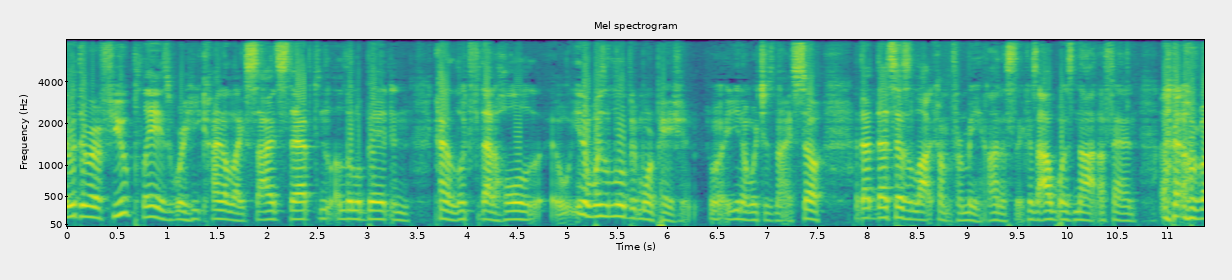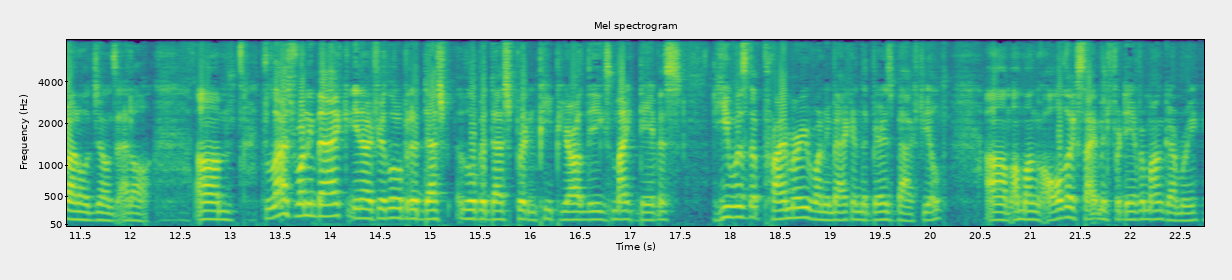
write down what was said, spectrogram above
there were, there were a few plays where he kind of like sidestepped a little bit and kind of looked for that hole. You know, was a little bit more patient. You know, which is nice. So that that says a lot coming from me, honestly, because I was not a fan of Ronald Jones at all. Um, the last running back, you know, if you're a little bit of des- a little bit desperate in PPR leagues, Mike Davis. He was the primary running back in the Bears' backfield. Um, among all the excitement for David Montgomery,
